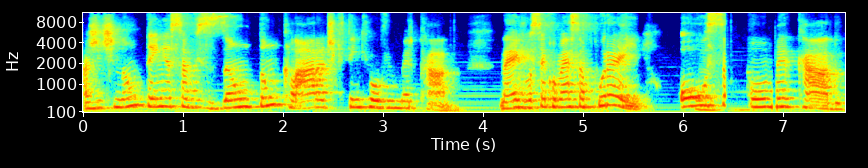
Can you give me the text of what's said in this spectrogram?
a gente não tem essa visão tão clara de que tem que ouvir o mercado, né? E você começa por aí. Ouça o mercado.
